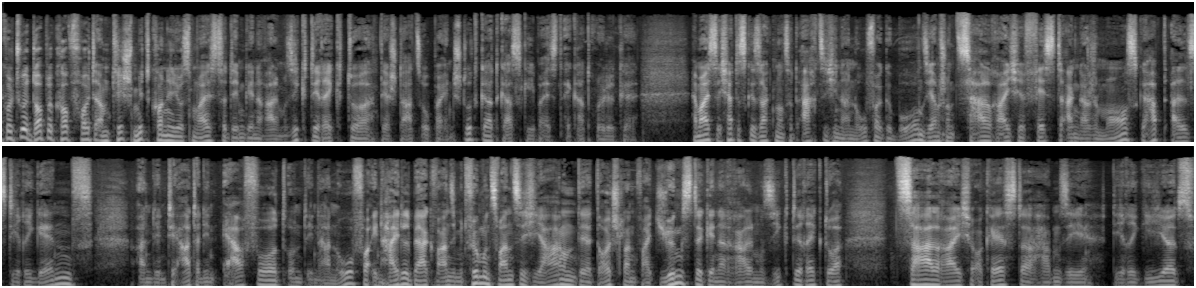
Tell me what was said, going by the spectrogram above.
Kultur Doppelkopf heute am Tisch mit Cornelius Meister, dem Generalmusikdirektor der Staatsoper in Stuttgart. Gastgeber ist Eckhard Röhlke. Herr Meister, ich hatte es gesagt, 1980 in Hannover geboren. Sie haben schon zahlreiche feste Engagements gehabt als Dirigent an den Theatern in Erfurt und in Hannover. In Heidelberg waren Sie mit 25 Jahren der deutschlandweit jüngste Generalmusikdirektor. Zahlreiche Orchester haben Sie dirigiert.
